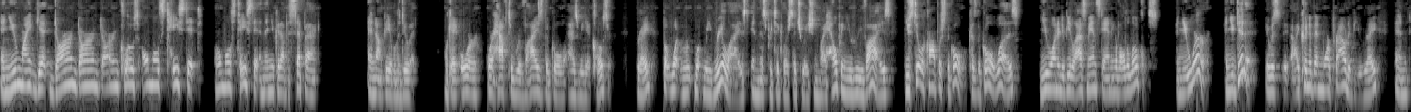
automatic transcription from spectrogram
And you might get darn, darn, darn close, almost taste it, almost taste it. And then you could have a setback and not be able to do it. Okay. Or, or have to revise the goal as we get closer right? But what what we realized in this particular situation by helping you revise, you still accomplished the goal because the goal was you wanted to be last man standing of all the locals, and you were, and you did it. It was I couldn't have been more proud of you, right? And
